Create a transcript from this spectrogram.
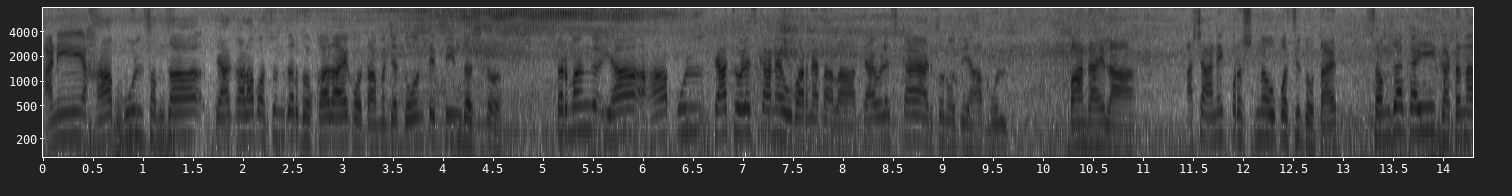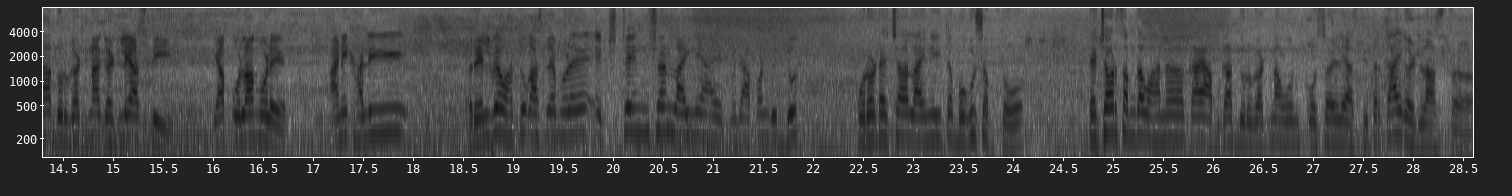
आणि हा पूल समजा त्या काळापासून जर धोकादायक होता म्हणजे दोन ते तीन दशक तर मग ह्या हा पूल त्याच वेळेस का नाही उभारण्यात आला? त्यावेळेस काय अडचण होती हा पूल बांधायला? अशा अनेक प्रश्न उपस्थित होत आहेत. समजा काही घटना दुर्घटना घडली असती या पुलामुळे आणि खाली रेल्वे वाहतूक असल्यामुळे एक्सटेन्शन लाईनी आहेत म्हणजे आपण विद्युत पुरवठ्याच्या लाईनी इथं बघू शकतो. त्याच्यावर समजा वाहनं काय अपघात दुर्घटना होऊन कोसळली असती तर काय घडलं असतं?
